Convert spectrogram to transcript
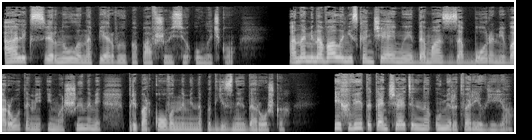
Алекс свернула на первую попавшуюся улочку. Она миновала нескончаемые дома с заборами, воротами и машинами, припаркованными на подъездных дорожках. Их вид окончательно умиротворил ее.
